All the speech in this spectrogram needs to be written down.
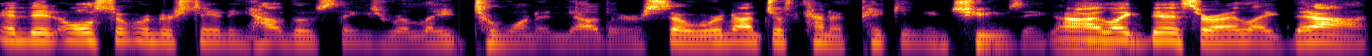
And then also understanding how those things relate to one another. So we're not just kind of picking and choosing, oh, I like this or I like that.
